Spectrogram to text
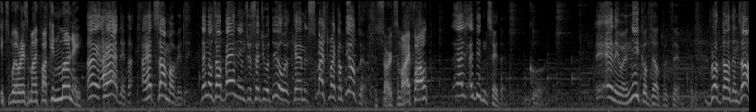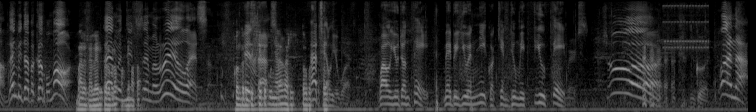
it's where is my fucking money? I, I had it. I, I had some of it. Then those Albanians you said you would deal with came and smashed my computer. So it's my fault? I, I didn't say that. Good. Anyway, Nico dealt with him. Broke Darden's arm, then beat up a couple more. Vale, alerta Then we me he teach matado. them a real lesson. Is that so? I tell you what. While you don't pay, maybe you and Nico can do me few favors. Sure. Good. Why not?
